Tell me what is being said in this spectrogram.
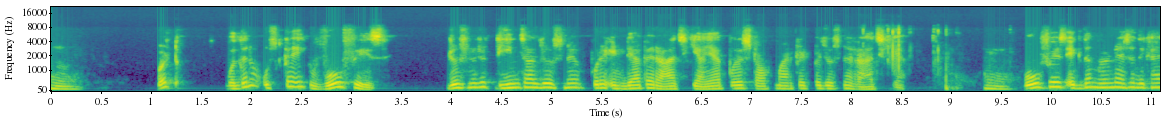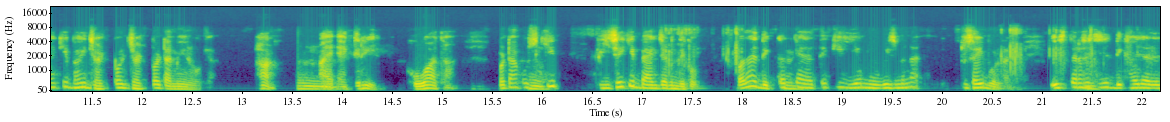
हम्म। बट बोलते ना उसका एक वो फ़ेज़ जो उसने जो तीन साल जो उसने पूरे इंडिया पे राज किया या पूरे स्टॉक मार्केट पे जो उसने राज किया हम्म। वो फ़ेज़ एकदम उन्होंने ऐसा दिखाया कि भाई झटपट झटपट अमीर हो गया। हाँ आई हम्म एग्री हुआ था। बट आप हम्म। उसकी पीछे की बैक जर्नी देखो पता है दिक्कत क्या हम्म। जाती है कि ये मूवीज़ में ना तू सही बोल रहा है इस तरह से हम्म। चीज़ें दिखाई जाती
